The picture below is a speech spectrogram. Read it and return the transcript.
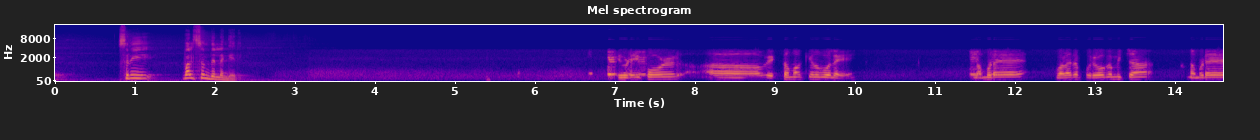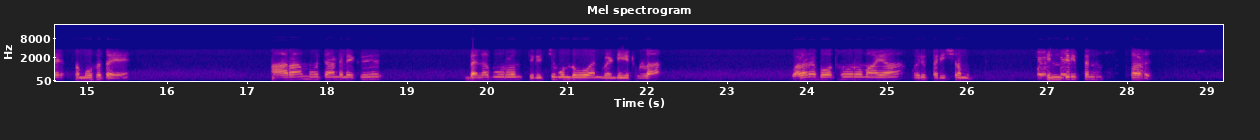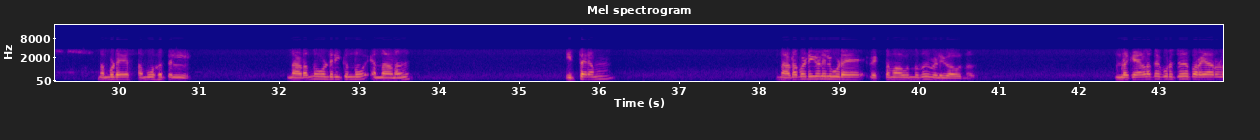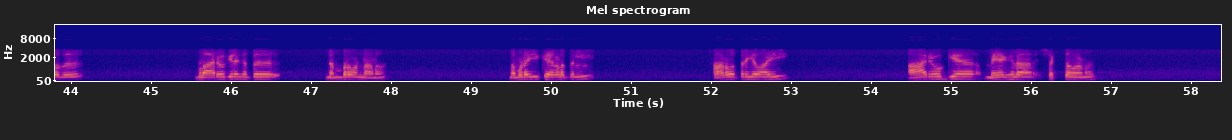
ശ്രീ വത്സൻ തില്ലങ്കേരി. ഇവിടെ ഇപ്പോൾ വ്യക്തമാക്കിയതുപോലെ നമ്മുടെ വളരെ പുരോഗമിച്ച നമ്മുടെ സമൂഹത്തെ ആറാം നൂറ്റാണ്ടിലേക്ക് ബലപൂർവം തിരിച്ചു കൊണ്ടുപോകാൻ വേണ്ടിയിട്ടുള്ള വളരെ ബോധപൂർവമായ ഒരു പരിശ്രമം പിന്തിരിപ്പൻ പാട് നമ്മുടെ സമൂഹത്തിൽ നടന്നുകൊണ്ടിരിക്കുന്നു എന്നാണ് ഇത്തരം നടപടികളിലൂടെ വ്യക്തമാവുന്നത് വെളിവാകുന്നത് നമ്മുടെ കേരളത്തെ കുറിച്ച് പറയാറുള്ളത് നമ്മൾ ആരോഗ്യരംഗത്ത് നമ്പർ വൺ ആണ്. നമ്മുടെ ഈ കേരളത്തിൽ സാർവത്രികമായി ആരോഗ്യ മേഖല ശക്തമാണ്.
